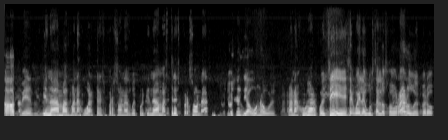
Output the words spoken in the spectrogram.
No, está bien. Que nada más van a jugar tres personas, güey, porque nada más tres personas Yo es día uno, güey. van a jugar, pues sí, ese güey le gustan los juegos raros, güey, pero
